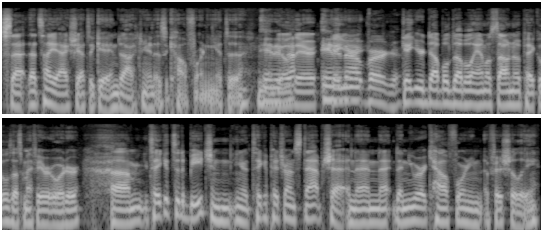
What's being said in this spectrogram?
So that, that's how you actually have to get indoctrinated as a Californian. You have to you know, go there, get In-N-Out your, burger. get your double double animal style no pickles. That's my favorite order. Um, you take it to the beach and you know take a picture on Snapchat, and then then you are a Californian officially.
